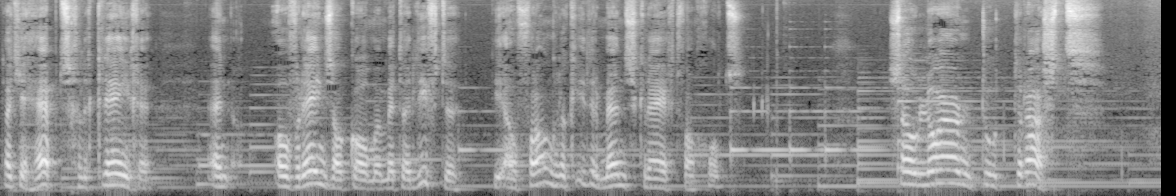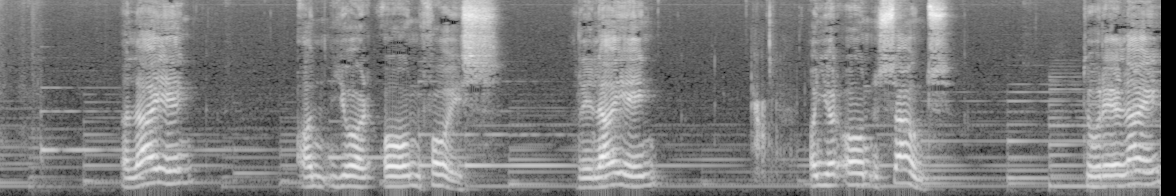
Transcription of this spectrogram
dat je hebt gekregen en overeen zal komen met de liefde die aanvankelijk ieder mens krijgt van God. So learn to trust. Relying on your own voice. Relying on your own sound. To rely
